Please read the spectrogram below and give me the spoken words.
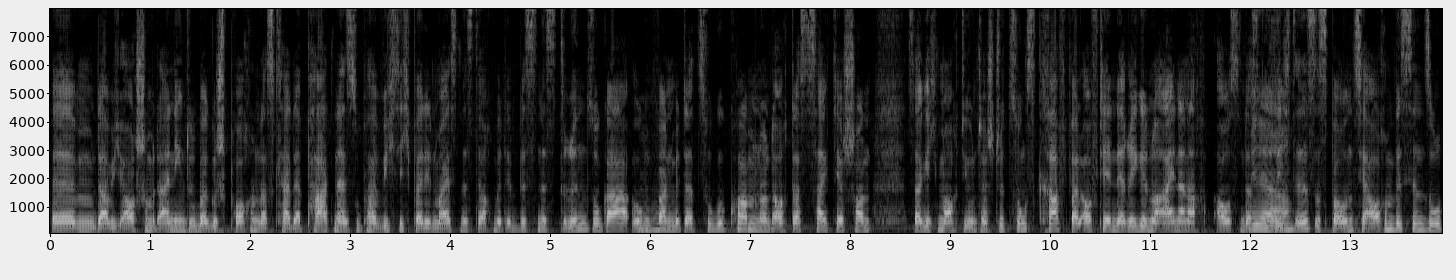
ähm, da habe ich auch schon mit einigen drüber gesprochen, dass klar, der Partner ist super wichtig. Bei den meisten ist der auch mit im Business drin sogar, irgendwann mhm. mit dazugekommen. Und auch das zeigt ja schon, sage ich mal, auch die Unterstützungskraft, weil oft ja in der Regel nur einer nach außen das ja. Gesicht ist. Ist bei uns ja auch ein bisschen so.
